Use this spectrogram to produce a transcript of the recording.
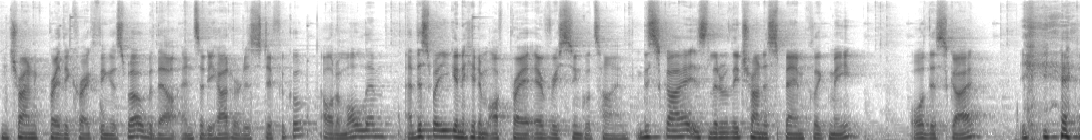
And trying to pray the correct thing as well without Entity it is difficult. Automol them. And this way you're gonna hit him off prayer every single time. This guy is literally trying to spam click me, or this guy, yeah,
